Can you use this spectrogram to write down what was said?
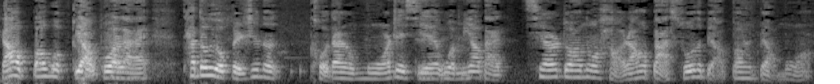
然后包括表过来，它都有本身的口袋有膜这些，我们要把签儿都要弄好，然后把所有的表包上表膜，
